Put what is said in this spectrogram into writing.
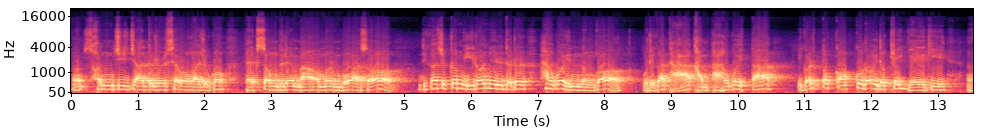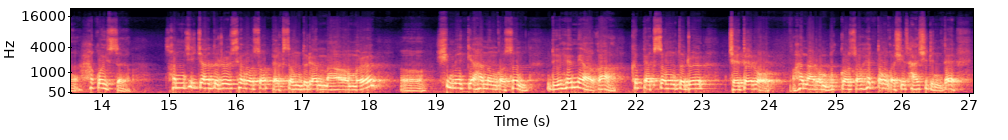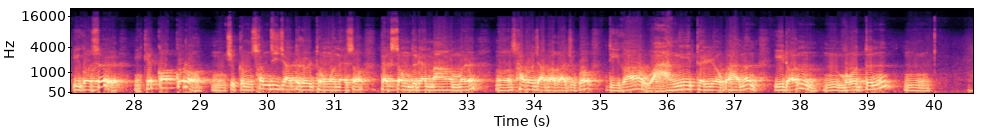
어? 선지자들을 세워가지고 백성들의 마음을 모아서 네가 지금 이런 일들을 하고 있는 거 우리가 다 간파하고 있다. 이걸 또 거꾸로 이렇게 얘기하고 있어요. 선지자들을 세워서 백성들의 마음을 어, 힘있게 하는 것은 느헤미야가 그 백성들을 제대로 하나로 묶어서 했던 것이 사실인데 이것을 이렇게 거꾸로 음, 지금 선지자들을 동원해서 백성들의 마음을 어, 사로잡아 가지고 네가 왕이 되려고 하는 이런 음, 모든 음,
